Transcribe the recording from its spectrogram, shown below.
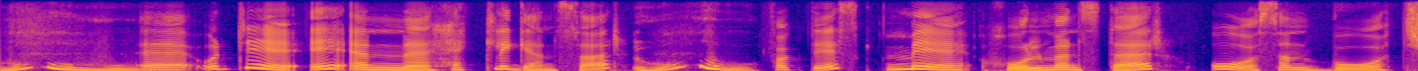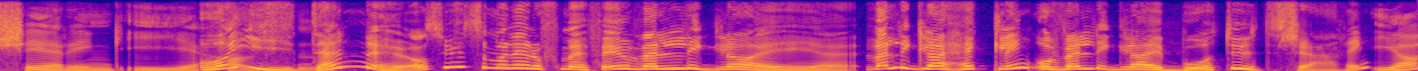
Uh. Eh, og det er en eh, heklegenser, Uh. faktisk, med hålmønster og sånn båtskjæring i halsen. Oi, denne høres ut som den er noe for meg, for jeg er jo veldig glad i, eh, veldig glad i hekling, og veldig glad i båtutskjæring. Ja,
